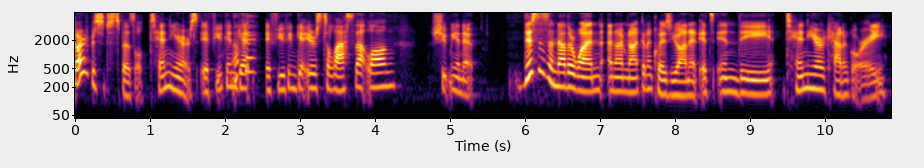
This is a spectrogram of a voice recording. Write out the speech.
garbage disposal, ten years. If you can get if you can get yours to last that long, shoot me a note. This is another one, and I'm not going to quiz you on it. It's in the 10 year category,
